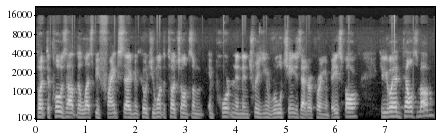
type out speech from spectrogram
But to close out the Let's Be Frank segment, Coach, you want to touch on some important and intriguing rule changes that are occurring in baseball. Can you go ahead and tell us about them?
